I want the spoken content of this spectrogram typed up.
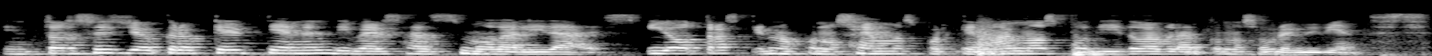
Entonces yo creo que tienen diversas modalidades y otras que no conocemos porque no hemos podido hablar con los sobrevivientes.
